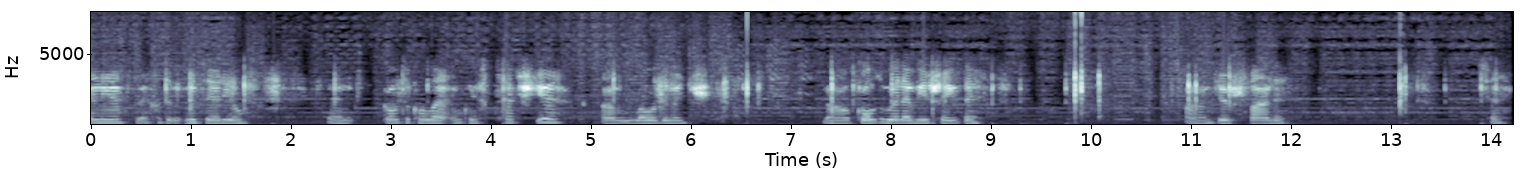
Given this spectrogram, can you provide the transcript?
in here, click the material then go to color and click texture and load image. Now go to wherever you saved it and just find it. Texture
